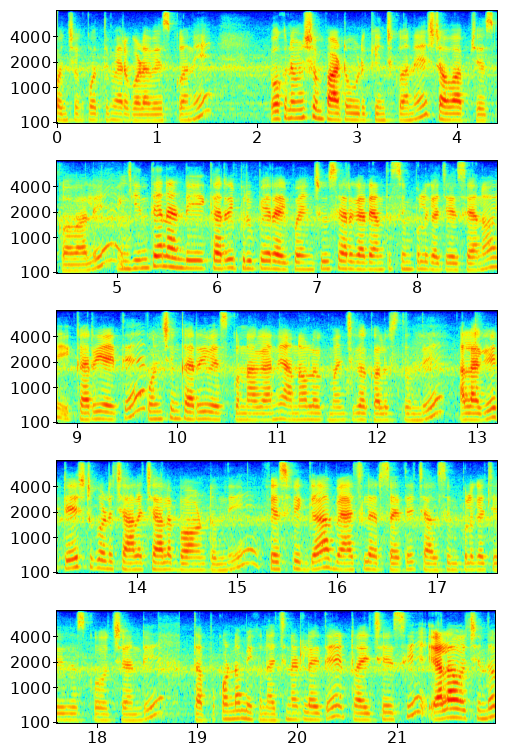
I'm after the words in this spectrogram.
కొంచెం కొత్తిమీర కూడా వేసుకొని ఒక నిమిషం పాటు ఉడికించుకొని స్టవ్ ఆఫ్ చేసుకోవాలి. ఇంక ఇంతేనండి కర్రీ ప్రిపేర్ అయిపోయింది. చూసారు కదా ఎంత సింపుల్గా చేశానో. ఈ కర్రీ అయితే కొంచెం కర్రీ వేసుకున్నా కానీ అన్నంలోకి మంచిగా కలుస్తుంది. అలాగే టేస్ట్ కూడా చాలా చాలా బాగుంటుంది. స్పెసిఫిక్గా బ్యాచిలర్స్ అయితే చాలా సింపుల్గా చేసేసుకోవచ్చు అండి తప్పకుండా మీకు నచ్చినట్లయితే ట్రై చేసి ఎలా వచ్చిందో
